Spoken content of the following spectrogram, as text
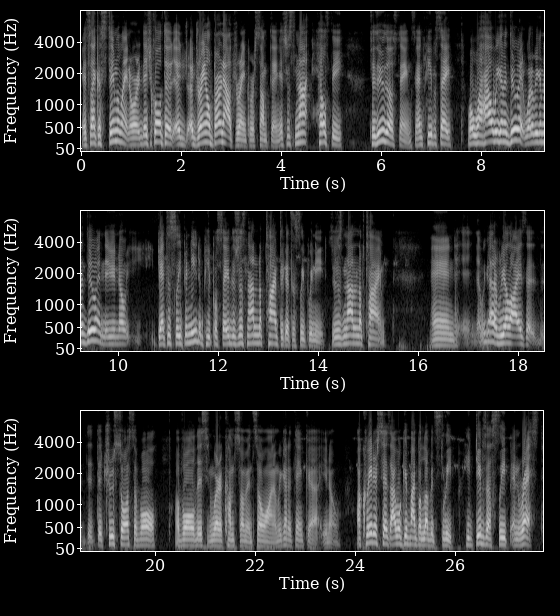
It's like a stimulant, or they should call it a adrenal burnout drink or something. It's just not healthy to do those things. And people say, well, how are we going to do it? What are we going to do? And, you know, get the sleep you need. And people say there's just not enough time to get the sleep we need. There's just not enough time. And we got to realize that the, the, true source of all of all this and where it comes from and so on. And we got to think, uh, you know, our Creator says, I will give my beloved sleep. He gives us sleep and rest.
